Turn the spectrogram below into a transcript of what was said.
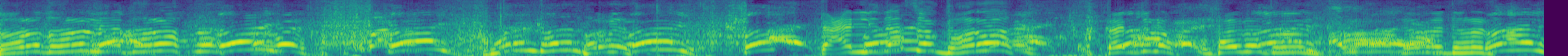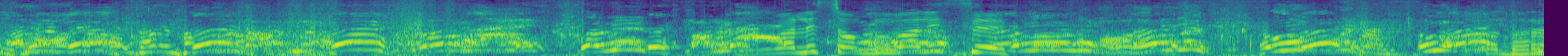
ধরো ধরো ধরো ধরো ধরো ধরো ধরো ধরো ধরো ডুবালিস চোখ ডুবালিসছে ধরো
